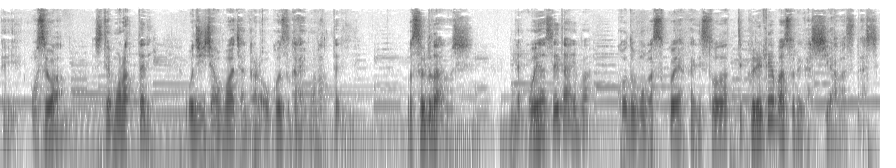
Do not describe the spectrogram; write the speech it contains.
えー、お世話してもらったり、おじいちゃんおばあちゃんからお小遣いもらったりね、するだろうし、で親世代は子供が健やかに育ってくれればそれが幸せだし、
